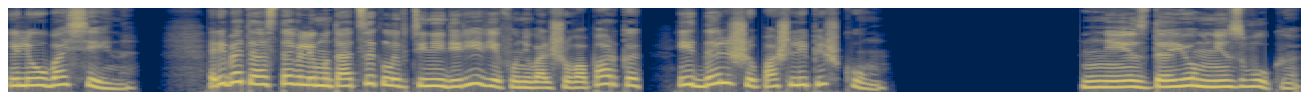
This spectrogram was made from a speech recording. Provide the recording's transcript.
или у бассейна. Ребята оставили мотоциклы в тени деревьев у небольшого парка и дальше пошли пешком. «Не издаем ни звука,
